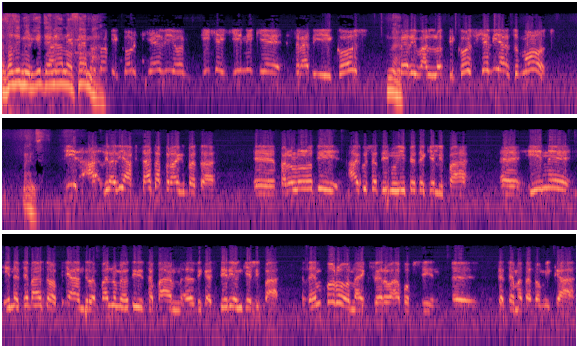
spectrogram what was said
εδώ δημιουργείται ένα άλλο Μαζί με θέμα. Το τοπικό σχέδιο είχε γίνει και στρατηγικός Ναι. περιβαλλοντικός σχεδιασμός. Μάλιστα. Τι- α- δηλαδή αυτά τα πράγματα, ε, παρόλο ότι άκουσα τι μου είπετε και λοιπά, ε, είναι, είναι θέματα τα οποία αντιλαμβάνομαι ότι θα πάνε ε, δικαστήριων και λοιπά. Δεν μπορώ να εκφέρω άποψη ε, σε θέματα νομικά.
